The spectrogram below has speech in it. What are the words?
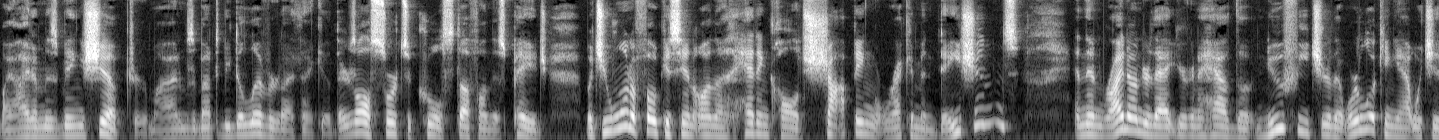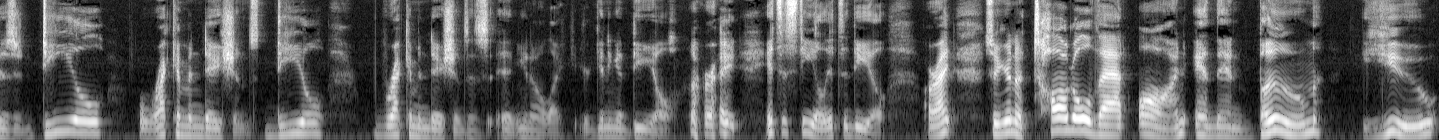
my item is being shipped or my item is about to be delivered. I think there's all sorts of cool stuff on this page, but you want to focus in on the heading called Shopping Recommendations. And then right under that, you're going to have the new feature that we're looking at, which is Deal recommendations. Deal recommendations is you know like you're getting a deal. All right, it's a steal. It's a deal. All right, so you're gonna toggle that on, and then boom, you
